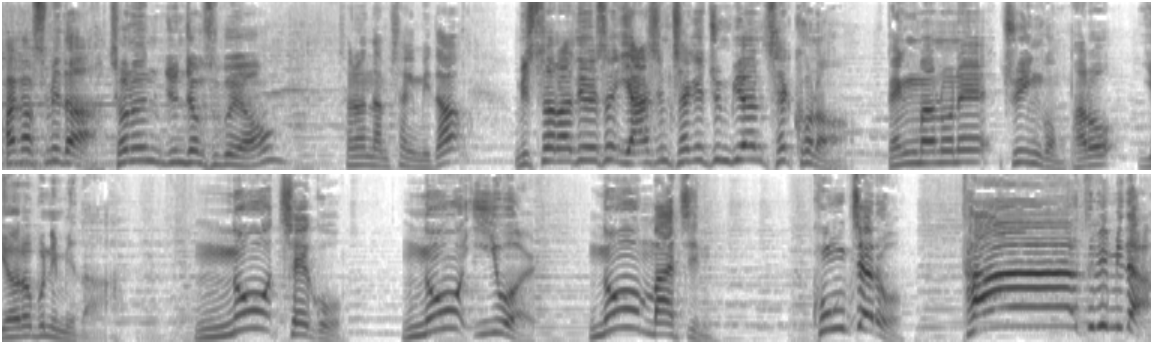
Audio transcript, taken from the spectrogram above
반갑습니다. 저는 윤정수고요. 저는 남창희입니다. 미스터 라디오에서 야심차게 준비한 새 코너 100만 원의 주인공 바로 여러분입니다. no 재고, no 이월, no 마진, 공짜로 다 드립니다.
